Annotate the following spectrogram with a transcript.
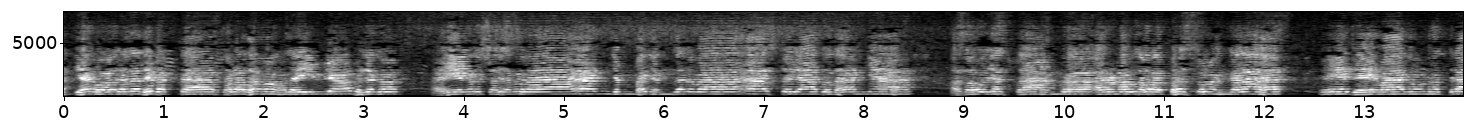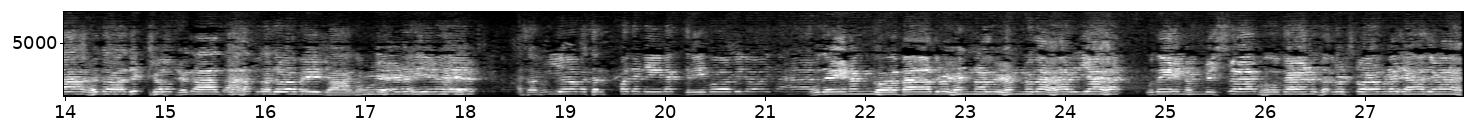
अध्यगोदधिभक्तार्थप्रथमो दैव्याभिषगो अहेकृष्टसर्वाञ्जम् भजन् सर्वाश्च यातु धान्याः असौ यस्ताम्रो अरुणौ तवभ्रस्तु मङ्गलः हे देवागुं रुद्राभृतो दिक्षु श्रुता सहस्रजो वैशागुं हेणहीमे असव्योमसर्पजनीलग्रीवो विलोहितः उदैनम् गोपादृशन्नदृशन्नुदहर्यः उदैनम् विश्वभूतानि सदृष्ट्वामृजाजनः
